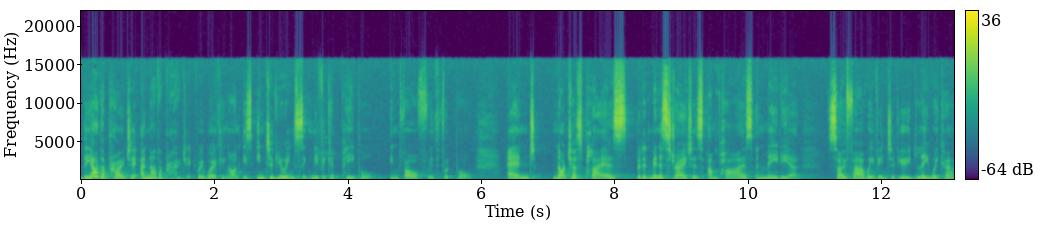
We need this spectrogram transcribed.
the other project, another project we're working on is interviewing significant people involved with football. And not just players, but administrators, umpires and media. So far we've interviewed Lee Wicker,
